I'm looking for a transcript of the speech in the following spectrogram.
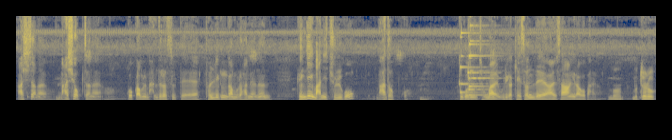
아시잖아요. 맛이 없잖아요. 꽃감을 만들었을 때 덜 익은 감으로 하면은 굉장히 많이 줄고 맛없고 그거는 정말 우리가 개선돼야 할 사항이라고 봐요. 뭐 모쪼록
